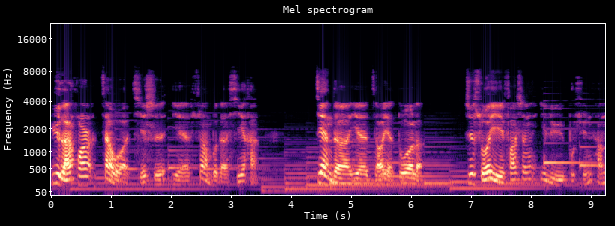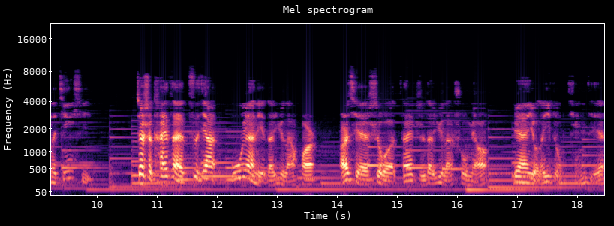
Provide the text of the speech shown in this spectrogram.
玉兰花在我其实也算不得稀罕，见的也早也多了。之所以发生一缕不寻常的惊喜，这是开在自家屋院里的玉兰花，而且是我栽植的玉兰树苗，便有了一种情节，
